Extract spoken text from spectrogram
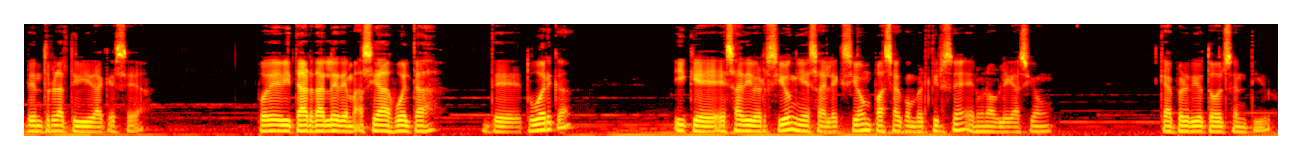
dentro de la actividad que sea puede evitar darle demasiadas vueltas de tuerca y que esa diversión y esa elección pase a convertirse en una obligación que ha perdido todo el sentido.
